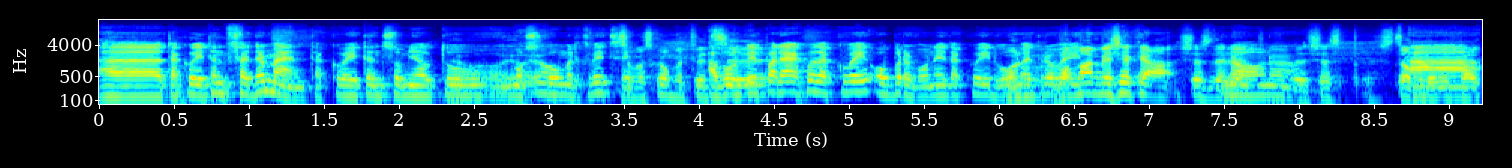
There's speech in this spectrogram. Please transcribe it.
eh, takový ten Federman, takový ten, co měl tu Jo, jo, mozkovou jo. mrtvici. Mozkovou mrtvici. A on vypadá jako takový obr, on je takový On, dvoumetrový. on má mi říká 6 9, No, no. 6, 100 a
